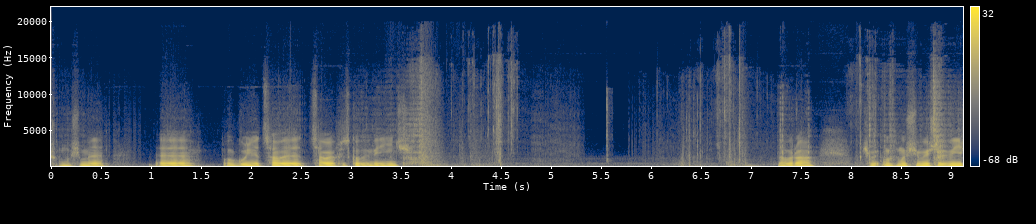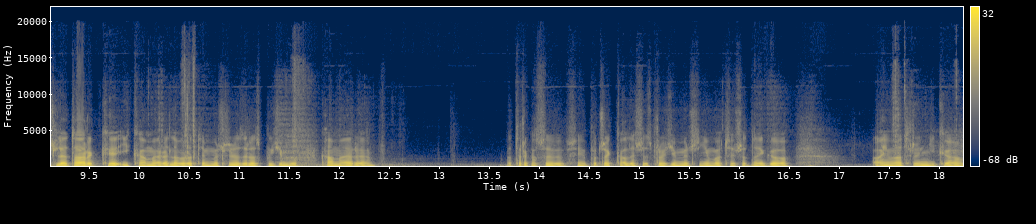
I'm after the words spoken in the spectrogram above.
już musimy e, ogólnie całe, całe wszystko wymienić. Dobra. Musimy, musimy jeszcze wymienić latarkę i kamerę. Dobra, to myślę, że teraz pójdziemy w kamerę. Latarka sobie w sumie poczeka, ale jeszcze sprawdzimy, czy nie ma tu żadnego animatronika.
